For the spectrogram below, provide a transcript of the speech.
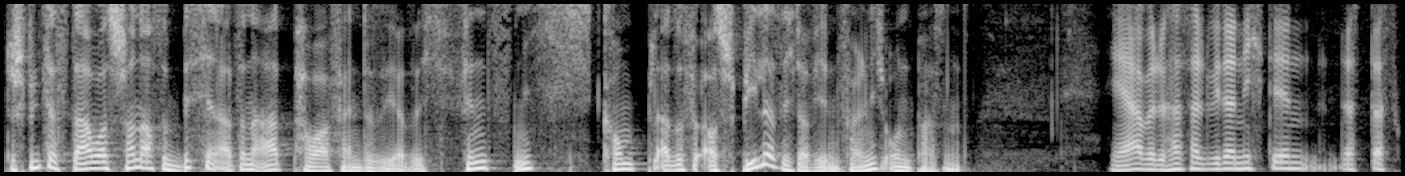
Du spielst ja Star Wars schon auch so ein bisschen als eine Art Power Fantasy. Also ich finde es nicht komplett, also für, aus Spielersicht auf jeden Fall nicht unpassend. Ja, aber du hast halt wieder nicht den, das, das,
